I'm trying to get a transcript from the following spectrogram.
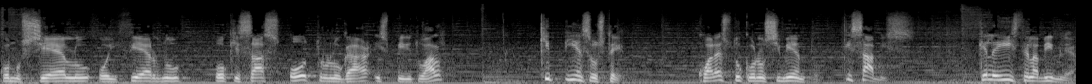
como cielo o infierno o quizás otro lugar espiritual? ¿Qué piensa usted? ¿Cuál es tu conocimiento? ¿Qué sabes? ¿Qué leíste en la Biblia?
